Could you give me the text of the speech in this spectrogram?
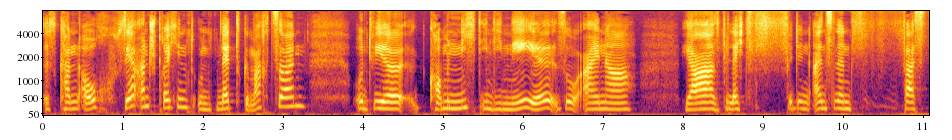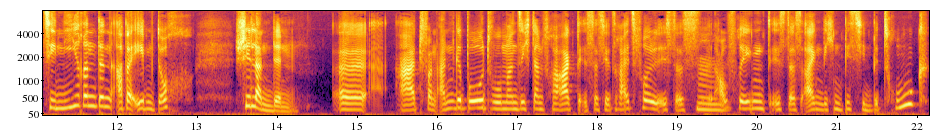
Es kann auch sehr ansprechend und nett gemacht sein. Und wir kommen nicht in die Nähe so einer, ja, vielleicht für den Einzelnen faszinierenden, aber eben doch schillernden äh, Art von Angebot, wo man sich dann fragt, ist das jetzt reizvoll, ist das hm. aufregend, ist das eigentlich ein bisschen Betrug,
